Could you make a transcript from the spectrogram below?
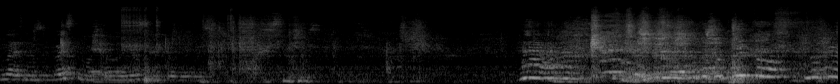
Ну, да, из Best, может, оно ясно появилось. Это что-то не то. Ну-ка.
